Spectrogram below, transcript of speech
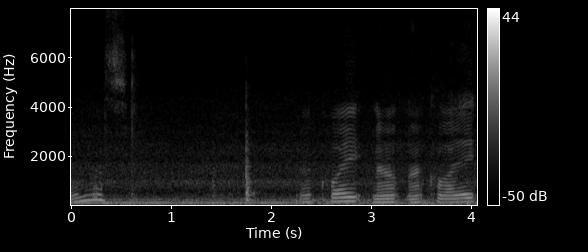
Almost. Not quite. No, not quite.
